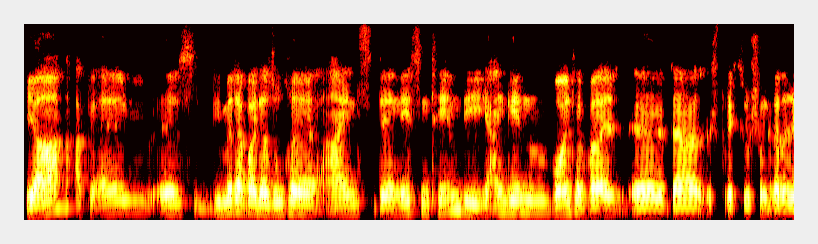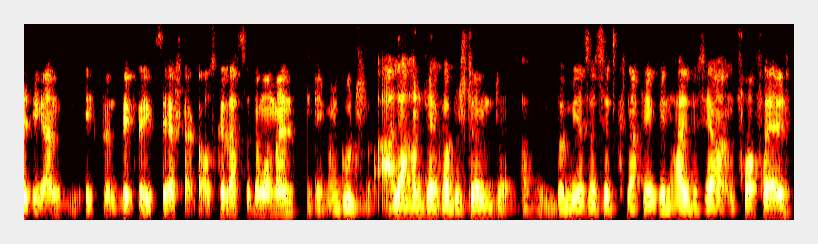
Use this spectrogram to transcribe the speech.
Ja, aktuell ist die Mitarbeitersuche eins der nächsten Themen, die ich angehen wollte, weil äh, da sprichst du schon gerade richtig an. Ich bin wirklich sehr stark ausgelastet im Moment. Ich meine, gut, alle Handwerker bestimmt. Bei mir ist es jetzt knapp irgendwie ein halbes Jahr im Vorfeld.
